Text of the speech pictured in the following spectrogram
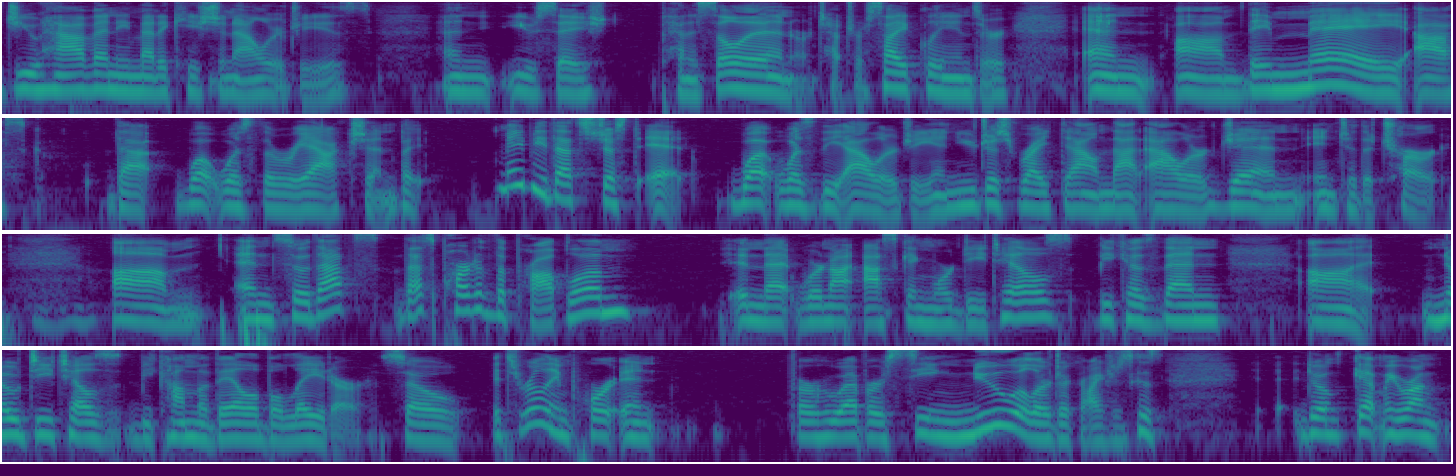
do you have any medication allergies? And you say penicillin or tetracyclines, or and um, they may ask that what was the reaction, but maybe that's just it. What was the allergy? And you just write down that allergen into the chart. Mm-hmm. Um, and so that's that's part of the problem in that we're not asking more details because then uh, no details become available later. So it's really important for whoever's seeing new allergic reactions because don't get me wrong,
